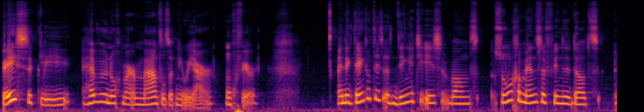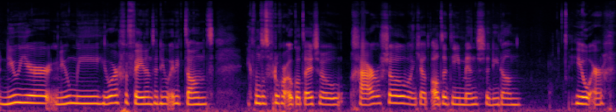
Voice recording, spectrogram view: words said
basically hebben we nog maar een maand tot het nieuwe jaar. Ongeveer. En ik denk dat dit een dingetje is, want sommige mensen vinden dat New Year, New Me heel erg vervelend en heel irritant. Ik vond het vroeger ook altijd zo gaar of zo, want je had altijd die mensen die dan heel erg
